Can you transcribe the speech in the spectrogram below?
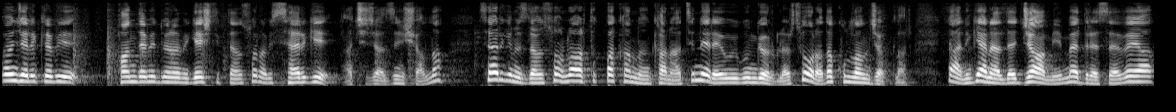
Öncelikle bir pandemi dönemi geçtikten sonra bir sergi açacağız inşallah. Sergimizden sonra artık bakanlığın kanaati nereye uygun görürlerse orada kullanacaklar. Yani genelde cami, medrese veya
